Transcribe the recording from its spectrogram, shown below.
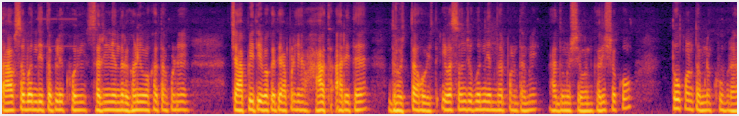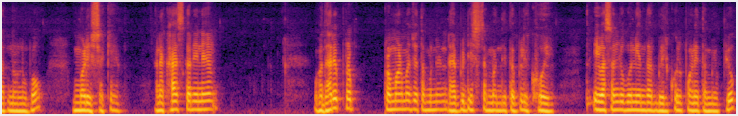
તાવ સંબંધી તકલીફ હોય, શરીરની અંદર ઘણી વખત આપણે ચા પીતી વખતે આપણે હાથ આ રીતે ધ્રુજતા હોય, એવા સંજોગોની અંદર પણ તમે આદુનું સેવન કરી શકો, તો પણ તમને ખૂબ રાહતનો અનુભવ મળી શકે. અને ખાસ કરીને વધારે પ્ર- પ્રમાણમાં જો તમને ડાયાબિટીસ સંબંધી તકલીફ હોય, તો એવા સંજોગોની અંદર બિલકુલ પણ તમે ઉપયોગ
